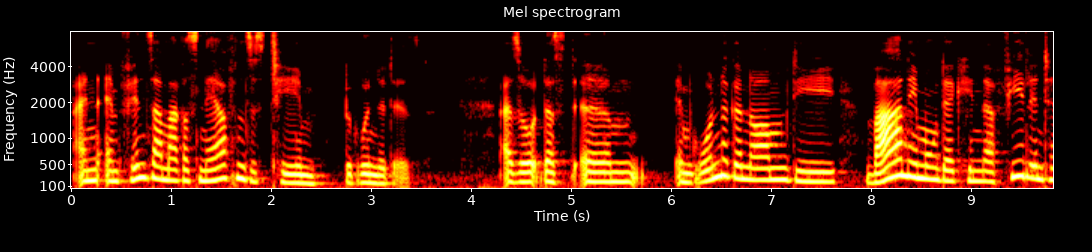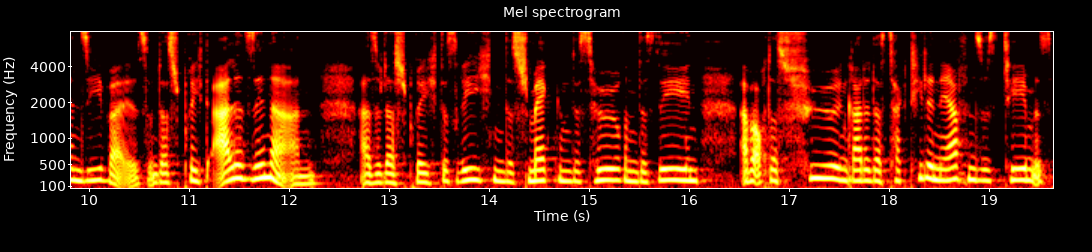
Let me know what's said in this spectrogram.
ein empfindsameres Nervensystem begründet ist. Also dass ähm, im Grunde genommen die Wahrnehmung der Kinder viel intensiver ist. Und das spricht alle Sinne an. Also das spricht das Riechen, das Schmecken, das Hören, das Sehen, aber auch das Fühlen. Gerade das taktile Nervensystem ist,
